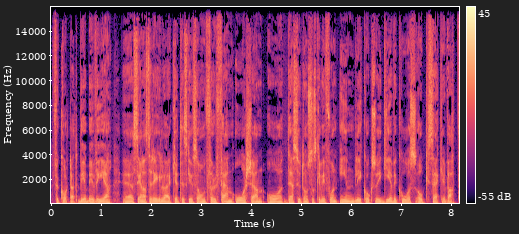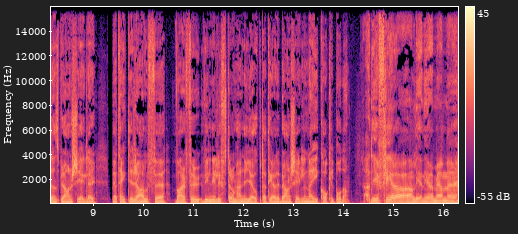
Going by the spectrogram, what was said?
förkortat BBV. Eh, senaste regelverket det skrevs om för fem år sedan och dessutom så ska vi få en inblick också i GVKs och Säker Vattens branschregler. Men jag tänkte Ralf, eh, varför vill ni lyfta de här nya uppdaterade branschreglerna i Kakelpodden? Ja, det är flera anledningar, men eh,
